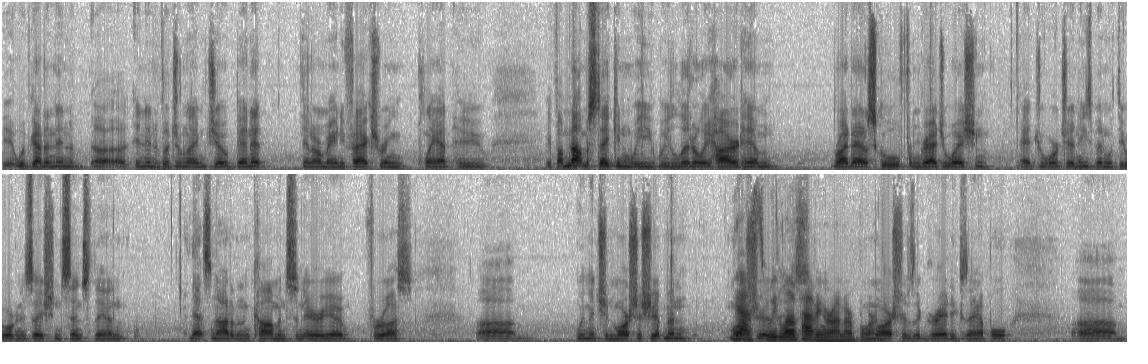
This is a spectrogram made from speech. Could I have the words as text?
it- we've got an, uh, an individual named Joe Bennett in our manufacturing plant who, if I'm not mistaken, we, we literally hired him right out of school from graduation at Georgia, and he's been with the organization since then. That's not an uncommon scenario for us. Um, we mentioned Marsha Shipman. Yes, we love is- having her on our board. Marcia's a great example. Um,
